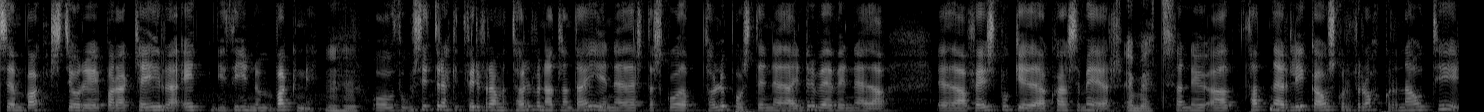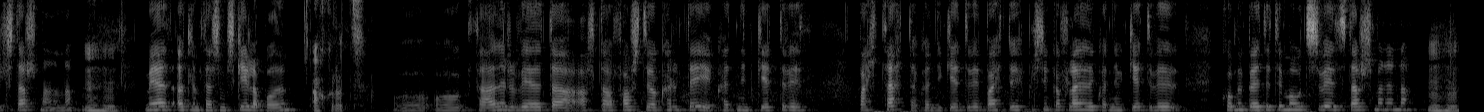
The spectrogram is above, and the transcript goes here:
sem vagnstjóri bara að keira einn í þínum vagni. Mm og þú situr ekkert fyrir fram að tölvun allan daginn eða ert að skoða tölvupóstin eða innrivefin eða, eða Facebookið eða hvað sem er. Emmitt. þannig að þarna er líka áskorun fyrir okkur að ná til starfsmannana Mm með öllum þessum skilabóðum Akkurat. og, og það eru við þetta alltaf að fástu á hverjum degi. Hvernig getum við bætt þetta? Hvernig getum við bætt upplýsingaflæði hvernig getum við komið betur til móts við starfsmennina? Mhm.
